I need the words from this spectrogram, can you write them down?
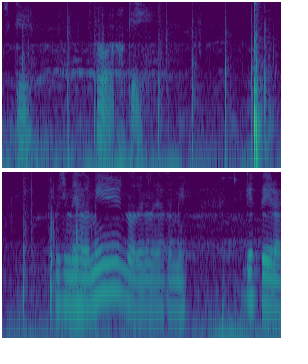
Así que... Oh, ok. A ver si me deja dormir. No, no me deja dormir. Hay que esperar.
